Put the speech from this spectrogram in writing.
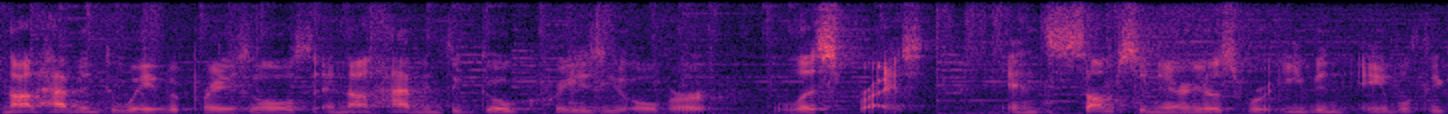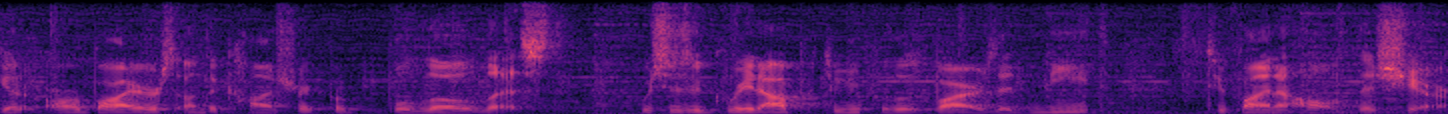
not having to waive appraisals, and not having to go crazy over list price. In some scenarios, we're even able to get our buyers on the contract for below list, which is a great opportunity for those buyers that need to find a home this year.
